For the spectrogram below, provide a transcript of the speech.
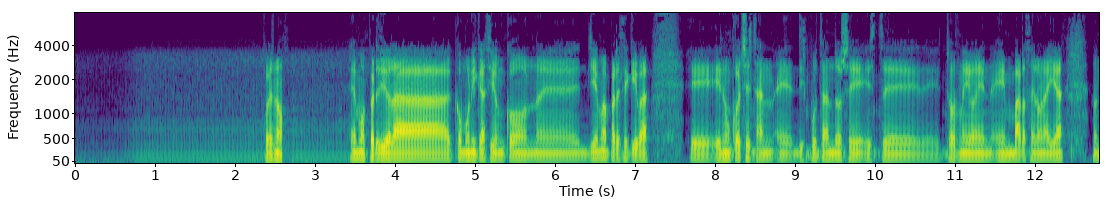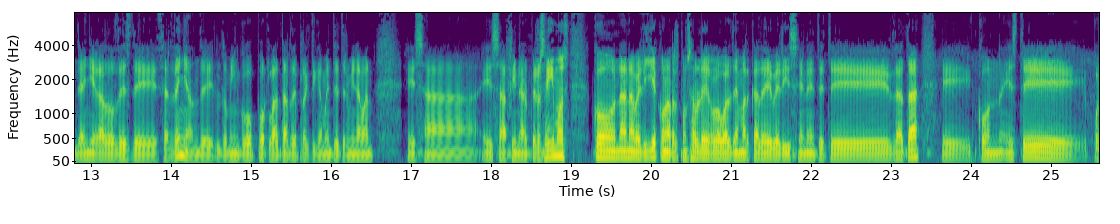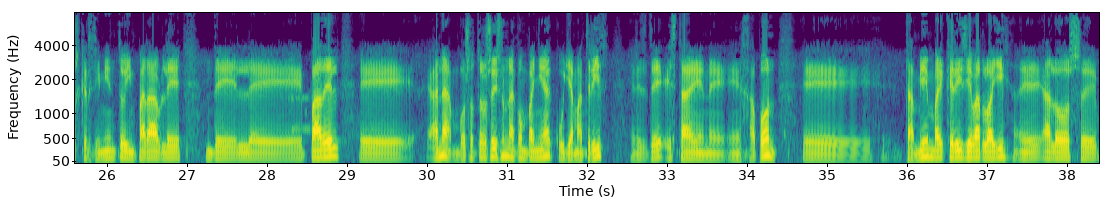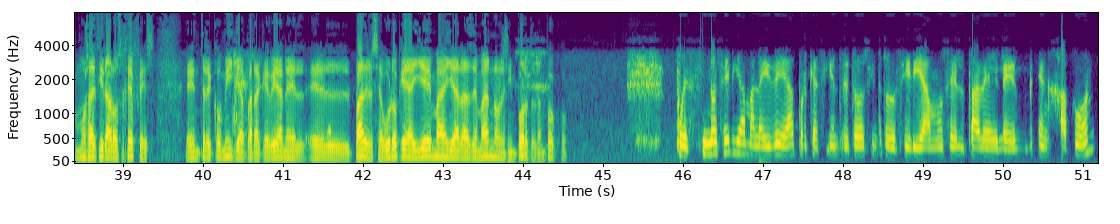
Pues no hemos perdido la comunicación con eh, Gemma. Parece que iba eh, en un coche. Están eh, disputándose este torneo en, Barcelona ya, donde han llegado desde Cerdeña, donde el domingo por la tarde prácticamente terminaban esa, esa final. Pero seguimos con Ana Belilla, con la responsable global de marca de Everis en ETT Data, eh, con este pues crecimiento imparable del eh, pádel. Ana, vosotros sois una compañía cuya matriz en ETT está en, en Japón. Eh, también queréis llevarlo allí eh, a los, eh, vamos a decir, a los jefes, entre comillas, para que vean el, el padre. Seguro que a Yema y a las demás no les importa tampoco. Pues no sería mala idea, porque así entre todos introduciríamos el pádel en, en Japón,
